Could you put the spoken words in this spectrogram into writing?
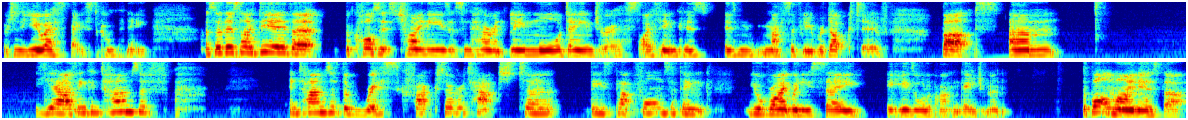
which is a US based company. And so this idea that because it's Chinese, it's inherently more dangerous, I think is is massively reductive. But um, yeah, I think in terms of in terms of the risk factor attached to these platforms, I think you're right when you say it is all about engagement. The bottom line is that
